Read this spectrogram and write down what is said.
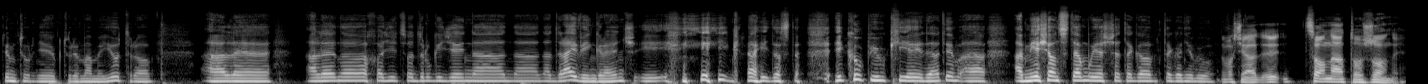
tym turnieju, który mamy jutro, ale, ale no chodzi co drugi dzień na, na, na driving range i, i, gra i, dostał, i kupił kije na tym, a, a miesiąc temu jeszcze tego, tego nie było. No właśnie, a y, co na to żony?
